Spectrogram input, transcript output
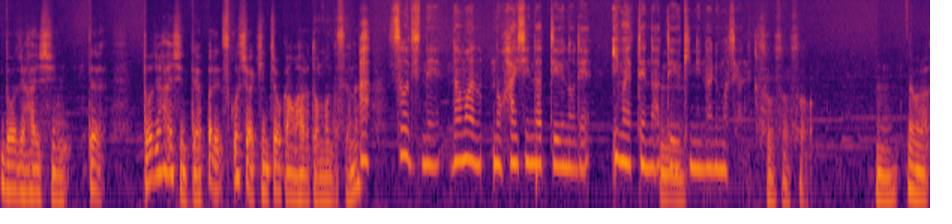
同時配信で同時配信ってやっぱり少しは緊張感はあると思うんですよね。あそうですね。生の配信だっていうので今やってんだっていう気になりますよね、そうそうそう、うん、だから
